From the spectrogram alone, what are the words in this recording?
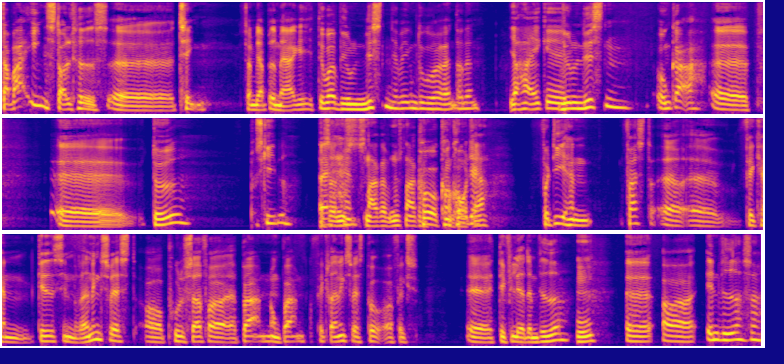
Der var en stoltheds øh, ting, som jeg blev mærke i. Det var violinisten. Jeg ved ikke, om du kunne erindre den. Jeg har ikke... Øh, Violinisten, Ungar, øh, øh, døde på skibet. altså, nu han, snakker, nu snakker På vi- Concordia? fordi han først øh, øh, fik han givet sin redningsvest, og Pul sørgede for, at børn, nogle børn fik redningsvest på, og fik øh, defileret dem videre. Mm. Øh, og inden videre, så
